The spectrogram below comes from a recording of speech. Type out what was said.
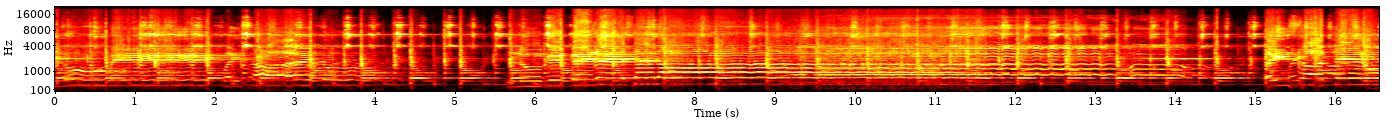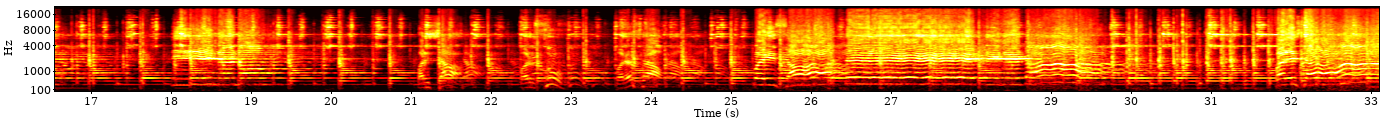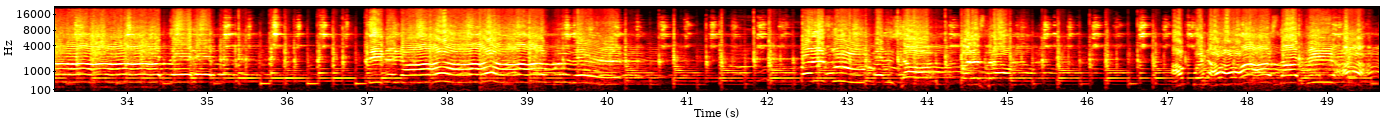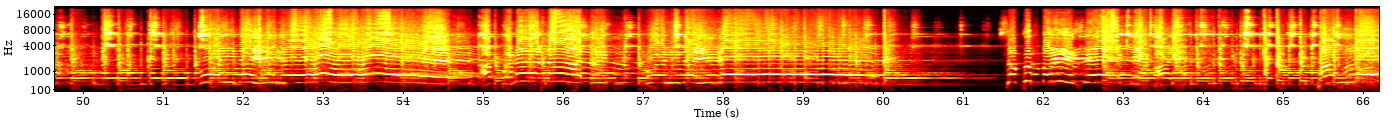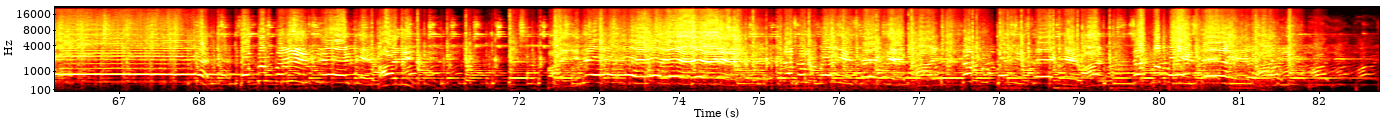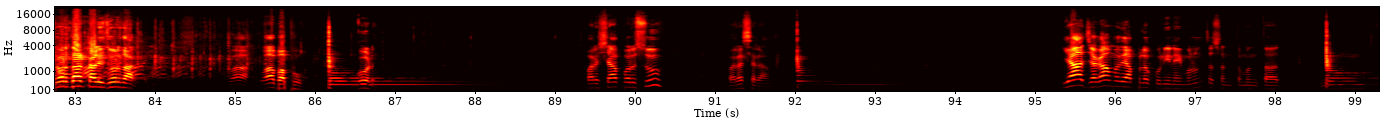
रंगों में पैसा तो लोग करे परसा परसू परसाव जोरदार टाळी जोरदार. वा वा बापू. गोड. परशा परसू परशराम. या जगामध्ये आपलं कोणी नाही म्हणून तर संत म्हणतात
